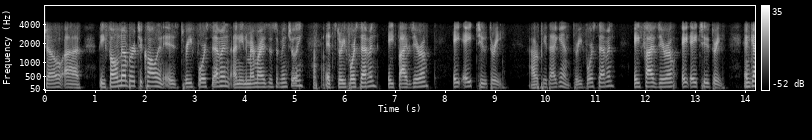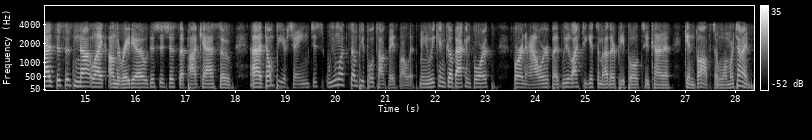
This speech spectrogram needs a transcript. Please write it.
show. Uh, the phone number to call in is 347. I need to memorize this eventually. it's 347 850 8823. I'll repeat that again 347 850 8823. And guys, this is not like on the radio. This is just a podcast, so uh, don't be ashamed. Just we want some people to talk baseball with. I mean, we can go back and forth for an hour, but we like to get some other people to kind of get involved. So one more time,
